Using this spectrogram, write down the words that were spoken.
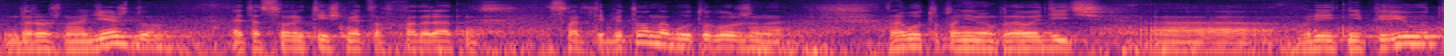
дорожную одежду. Это 40 тысяч метров квадратных асфальтобетона будет уложено. Работу планируем проводить а, в летний период,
